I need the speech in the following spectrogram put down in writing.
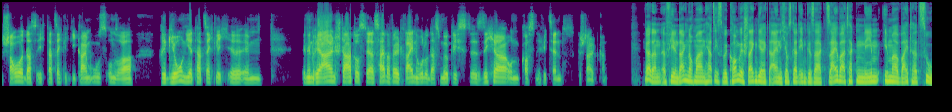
schaue, dass ich tatsächlich die KMUs unserer Region hier tatsächlich äh, im, in den realen Status der Cyberwelt reinhole und das möglichst äh, sicher und kosteneffizient gestalten kann. Ja, dann äh, vielen Dank nochmal ein herzliches Willkommen. Wir steigen direkt ein. Ich habe es gerade eben gesagt, Cyberattacken nehmen immer weiter zu.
